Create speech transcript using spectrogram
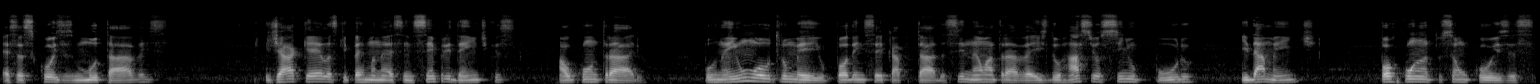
essas coisas mutáveis, já aquelas que permanecem sempre idênticas, ao contrário, por nenhum outro meio podem ser captadas senão através do raciocínio puro e da mente, porquanto são coisas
